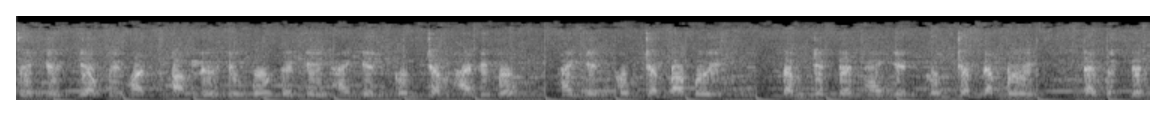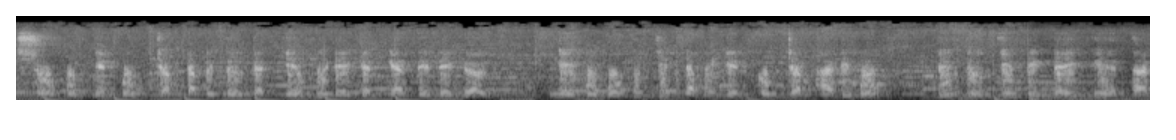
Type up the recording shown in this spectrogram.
phê duyệt vào quy hoạch mạng lưới đường bộ thời kỳ 2021-2030, tầm nhìn đến 2050 tại quyết định số 1454 2021. Tuyến đường ven biển này khi hình thành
